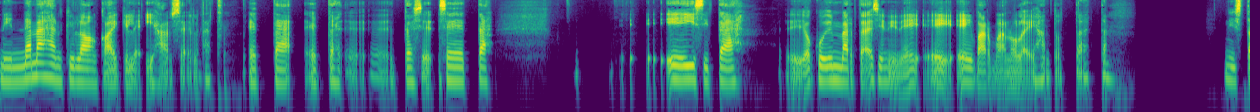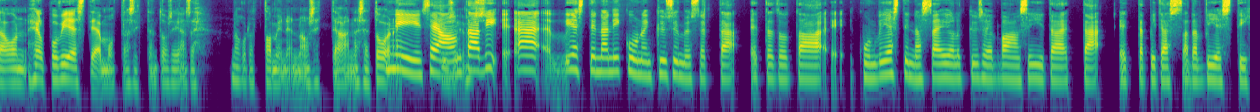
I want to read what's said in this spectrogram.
niin nämähän kyllä on kaikille ihan selvät. Että, että, että se, se, että ei sitä joku ymmärtäisi, niin ei, ei, ei varmaan ole ihan totta. Että. Niistä on helppo viestiä, mutta sitten tosiaan se noudattaminen on sitten aina se toinen Niin, se kysymys. on tämä vi, ää, viestinnän ikuinen kysymys, että, että tota, kun viestinnässä ei ole kyse vaan siitä, että, että pitäisi saada viesti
